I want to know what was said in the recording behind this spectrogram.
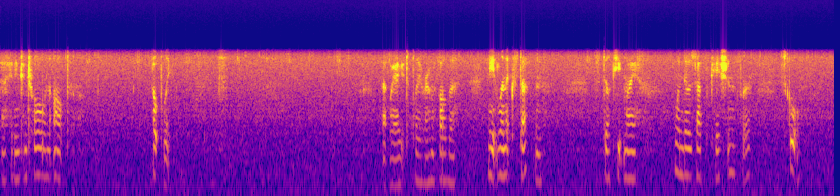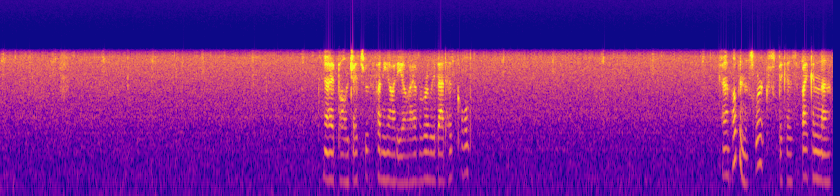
uh, hitting Control and Alt. Hopefully. That way I get to play around with all the neat Linux stuff and still keep my Windows application for school. I apologize for the funny audio. I have a really bad head cold. I'm hoping this works because if I can uh,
